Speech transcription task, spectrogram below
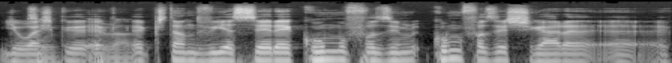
e eu Sim, acho que é a- a, questão devia ser é como fazer, como fazer chegar a, a- a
